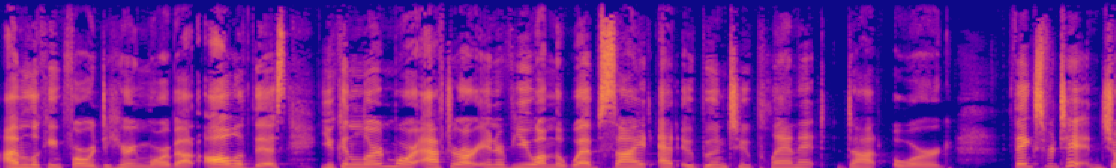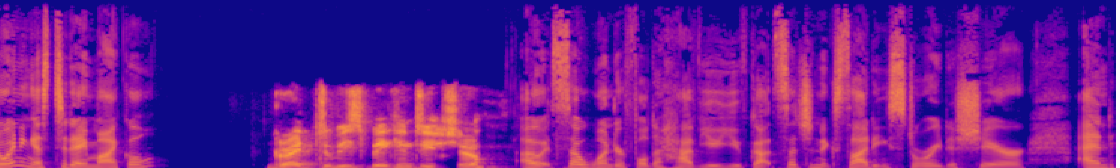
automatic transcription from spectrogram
I'm looking forward to hearing more about all of this. You can learn more after our interview on the website at ubuntuplanet.org. Thanks for t- joining us today, Michael. Great to be speaking to you, Sheryl. Oh, it's so wonderful to have you. You've got such an exciting story to share. And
